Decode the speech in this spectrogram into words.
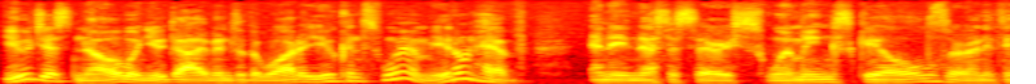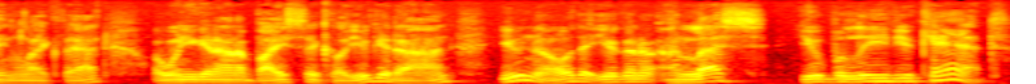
You just know when you dive into the water, you can swim. You don't have any necessary swimming skills or anything like that. Or when you get on a bicycle, you get on, you know that you're going to, unless you believe you can't,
